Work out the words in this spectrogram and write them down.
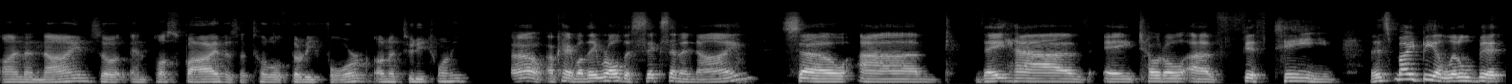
on a nine. So, and plus five is a total of 34 on a 2d20. Oh, okay. Well, they rolled a six and a nine. So, um, they have a total of 15. This might be a little bit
